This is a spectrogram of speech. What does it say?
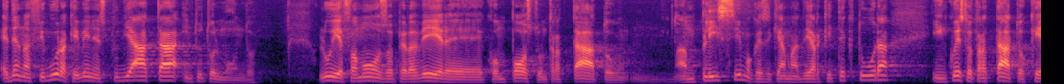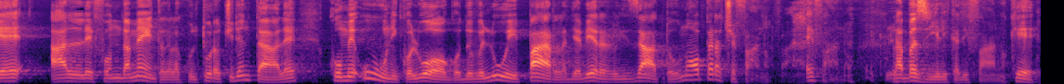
ed è una figura che viene studiata in tutto il mondo. Lui è famoso per avere composto un trattato amplissimo che si chiama di architettura, in questo trattato che è alle fondamenta della cultura occidentale, come unico luogo dove lui parla di aver realizzato un'opera c'è Fano, è Fano, la Basilica di Fano, che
